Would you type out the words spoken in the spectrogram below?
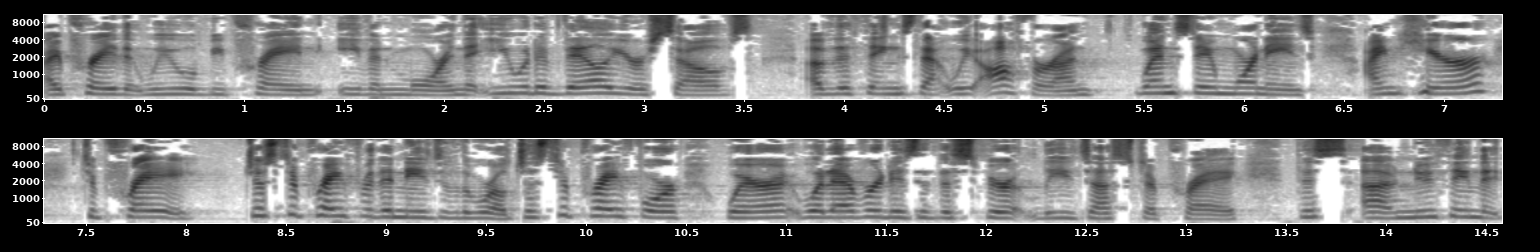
I pray that we will be praying even more and that you would avail yourselves of the things that we offer on Wednesday mornings. I'm here to pray, just to pray for the needs of the world, just to pray for where whatever it is that the Spirit leads us to pray. This uh, new thing that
